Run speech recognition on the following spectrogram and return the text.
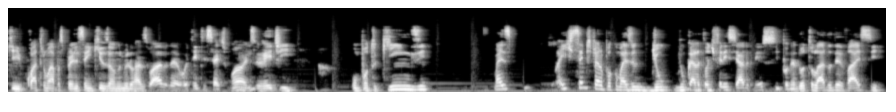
que quatro mapas para ele 100 kills é um número razoável, né? 87 mortes, uhum. rating 1.15. Mas a gente sempre espera um pouco mais de um, de um cara tão diferenciado que nem o Sipo, né? Do outro lado, o Device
